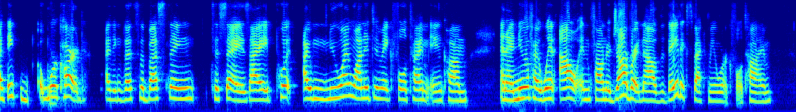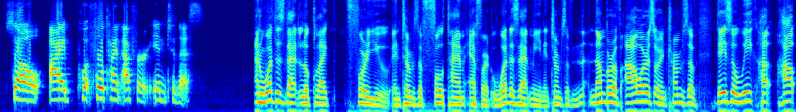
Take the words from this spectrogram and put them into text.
I think work hard. I think that's the best thing to say is I put I knew I wanted to make full-time income and I knew if I went out and found a job right now that they'd expect me to work full time. So I put full-time effort into this. And what does that look like for you in terms of full-time effort? What does that mean in terms of n- number of hours or in terms of days a week? How how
